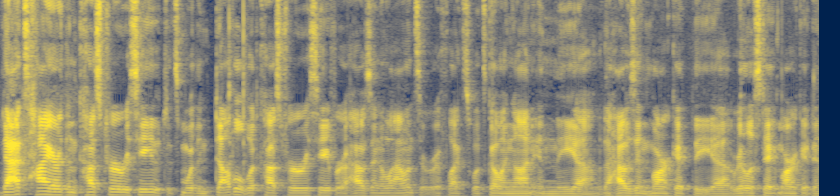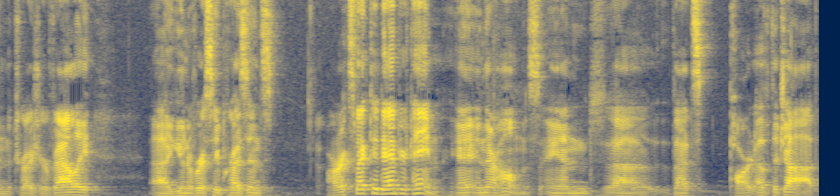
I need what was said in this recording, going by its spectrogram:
that's higher than Kustra received. It's more than double what Kustra received for a housing allowance. It reflects what's going on in the uh, the housing market, the uh, real estate market in the Treasure Valley. Uh, university presidents are expected to entertain in, in their homes, and uh, that's part of the job.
